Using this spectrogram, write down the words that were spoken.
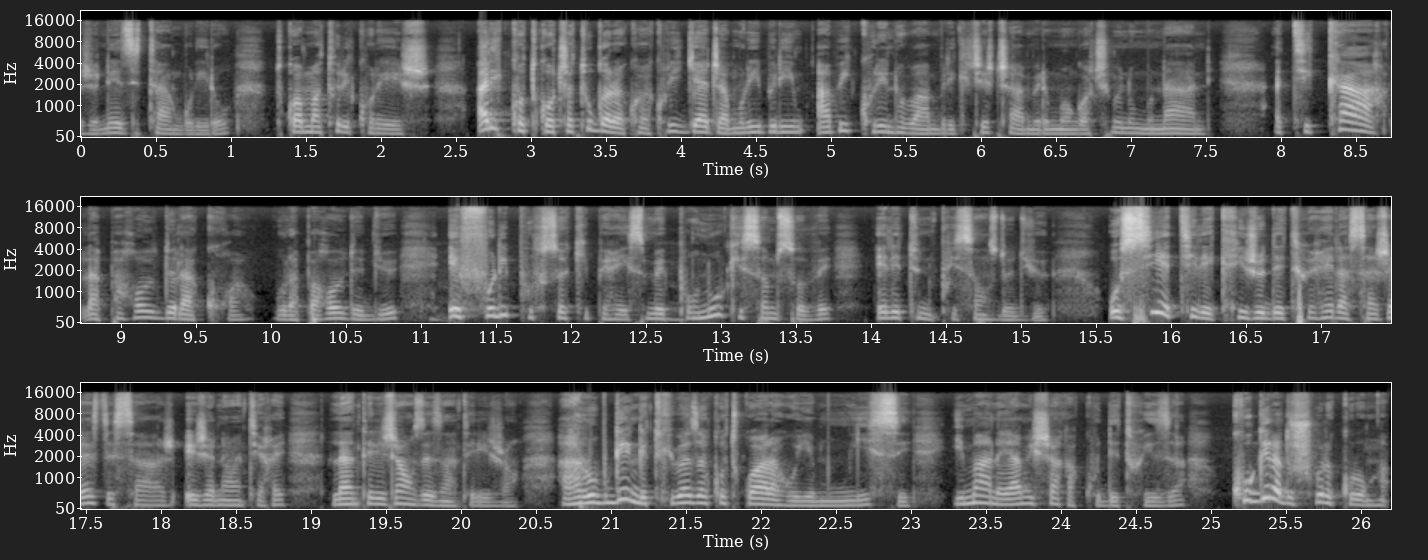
jeneze itanguriro twama turikoresha. Ariko twoca tugaragara kuri rya jambo muri abikora intobambere igice cya mbere umurongo wa cumi n'umunani. Ati car la parole de la croix ou la parole de dieu est folie pour ceux qui périssent. Mais pour nous qui sommes sauvés elle est une puissance de dieu. Aussi est-il écrit je détruirai la sagesse des sages et j'anéantirai l'intelligence des intelligents. Hari ubwenge twibaza ko twarahuye mu isi. Imana yaba ishaka kudetwiza kugira dushobore kuronka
